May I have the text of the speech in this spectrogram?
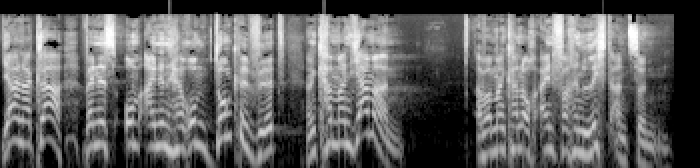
Ja, na klar, wenn es um einen herum dunkel wird, dann kann man jammern. Aber man kann auch einfach ein Licht anzünden.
